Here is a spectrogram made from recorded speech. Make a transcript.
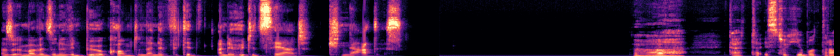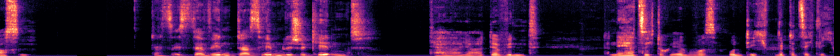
Also immer wenn so eine Windböe kommt und an der Hütte, an der Hütte zerrt, knarrt es. Ah, da, da ist doch jemand draußen. Das ist der Wind, das himmlische Kind. Ja, ja, der Wind. Da nähert sich doch irgendwas. Und ich würde tatsächlich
